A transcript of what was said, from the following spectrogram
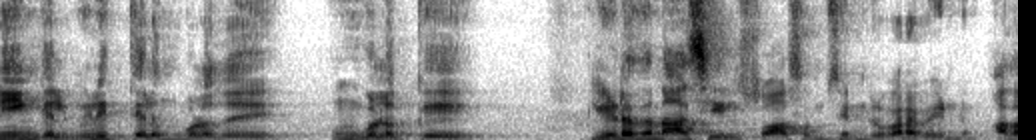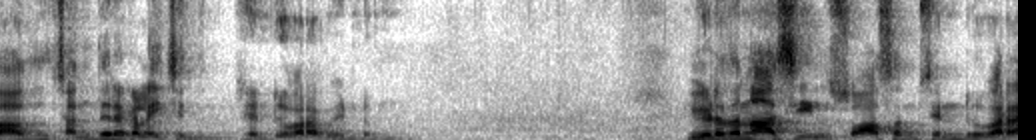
நீங்கள் விழித்தெழும் பொழுது உங்களுக்கு இடது நாசியில் சுவாசம் சென்று வர வேண்டும். அதாவது சந்திரகலை சென்று சென்று வர வேண்டும். இடது நாசியில் சுவாசம் சென்று வர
